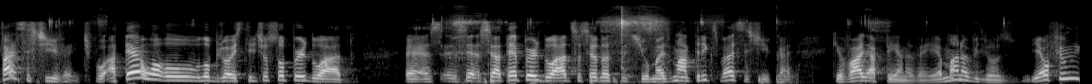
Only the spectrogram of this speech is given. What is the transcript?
vai assistir, velho. Tipo, até o, o Lobo de Wall Street eu sou perdoado. É, você é até é perdoado se você não assistiu, mas Matrix vai assistir, cara. Que vale a pena, velho. É maravilhoso. E é o filme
